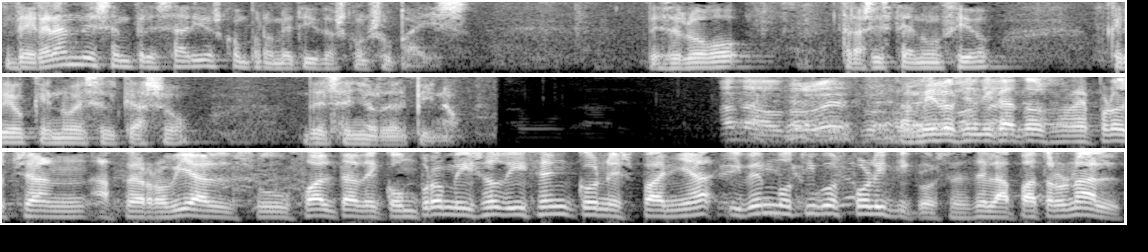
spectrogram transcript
de grandes empresarios comprometidos con su país. Desde luego, tras este anuncio, creo que no es el caso del señor Del Pino. También los sindicatos reprochan a Ferrovial su falta de compromiso, dicen, con España y ven motivos políticos desde la patronal.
